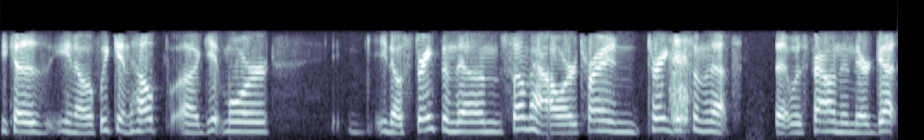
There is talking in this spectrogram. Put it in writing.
because, you know, if we can help uh get more you know, strengthen them somehow or try and try and get some of that that was found in their guts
